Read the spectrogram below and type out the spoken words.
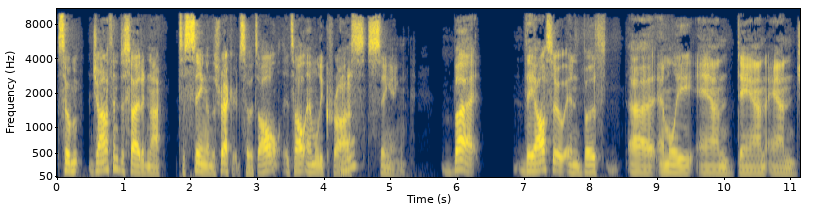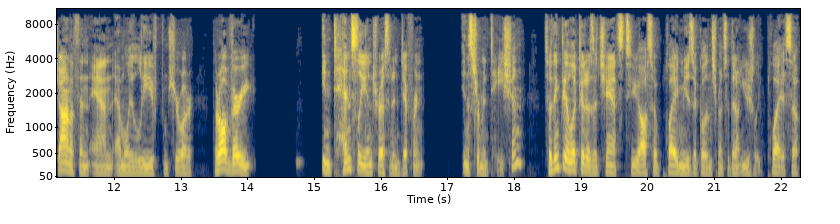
so Jonathan decided not to sing on this record, so it's all it's all Emily Cross singing, but they also in both uh, Emily and Dan and Jonathan and Emily Lee from Shearwater, they're all very intensely interested in different instrumentation. So I think they looked at it as a chance to also play musical instruments that they don't usually play. So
